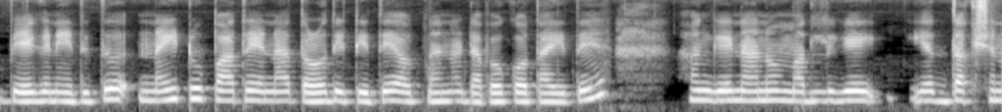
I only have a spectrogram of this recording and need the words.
ಬೇಗನೆ ಎದ್ದಿದ್ದು. ನೈಟು ಪಾತ್ರೆಯನ್ನು ತೊಳೆದಿಟ್ಟಿದ್ದೆ. ಅವತ್ತನ್ನ ಡಬಕೋತಾ ಇದ್ದೆ. ಹಾಗೆ ನಾನು ಮೊದಲಿಗೆ ಎದ್ದ ತಕ್ಷಣ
